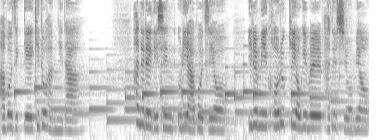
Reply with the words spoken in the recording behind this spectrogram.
아버지께 기도합니다. 하늘에 계신 우리 아버지여, 이름이 거룩히 여김을 받으시오며,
